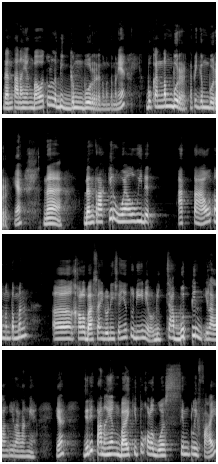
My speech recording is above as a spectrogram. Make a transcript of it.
Dan tanah yang bawah tuh lebih gembur teman-teman ya. Bukan lembur, tapi gembur ya. Nah, dan terakhir well weeded. Atau teman-teman uh, kalau bahasa Indonesia-nya tuh di ini loh, dicabutin ilalang-ilalangnya. Ya, jadi tanah yang baik itu kalau gue simplify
